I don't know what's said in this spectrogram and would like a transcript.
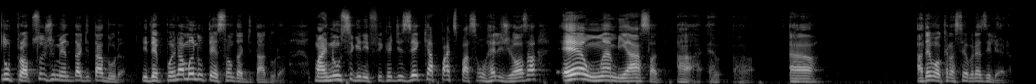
no próprio surgimento da ditadura e depois na manutenção da ditadura. Mas não significa dizer que a participação religiosa é uma ameaça à, à, à, à democracia brasileira.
